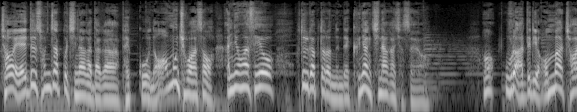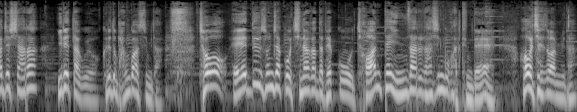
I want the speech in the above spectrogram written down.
저 애들 손잡고 지나가다가 뵙고 너무 좋아서 안녕하세요 호들갑 떨었는데 그냥 지나가셨어요. 어, 우리 아들이 엄마 저 아저씨 알아? 이랬다고요. 그래도 반가웠습니다. 저 애들 손잡고 지나가다 뵙고 저한테 인사를 하신 것 같은데, 어, 죄송합니다.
